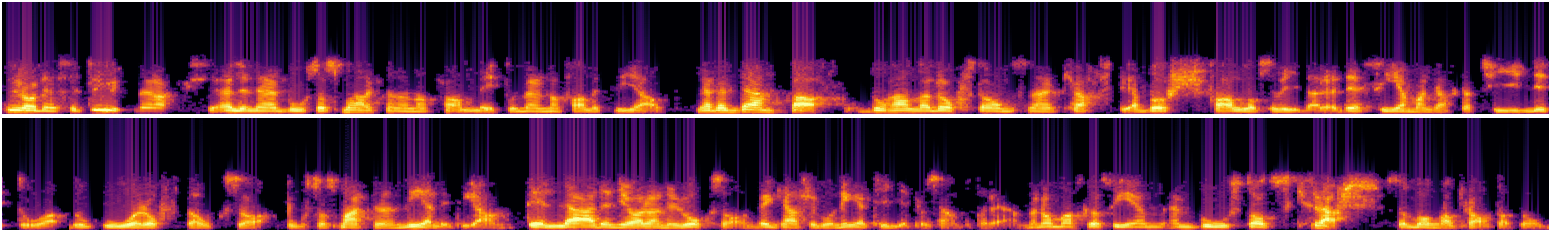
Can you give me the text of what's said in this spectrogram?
hur har det sett ut när, eller när bostadsmarknaden har fallit och när den har fallit rejält. När den dämpas, då handlar det ofta om såna här kraftiga börsfall och så vidare. Det ser man ganska tydligt då. Då går ofta också bostadsmarknaden ner lite grann. Det lär den göra nu också. Den kanske går ner 10 på det. Men om man ska se en, en bostadskrasch, som många har pratat om,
